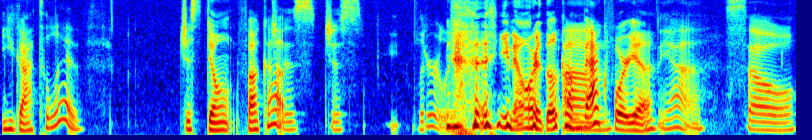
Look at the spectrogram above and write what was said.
you got to live. Just don't fuck up. Just, just literally. you know, or they'll come back Um, for you. yeah. So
